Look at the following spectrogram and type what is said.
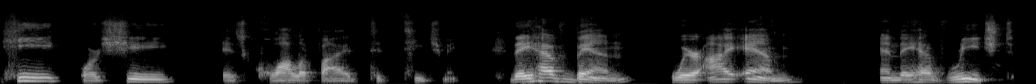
he or she is qualified to teach me. They have been where I am and they have reached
